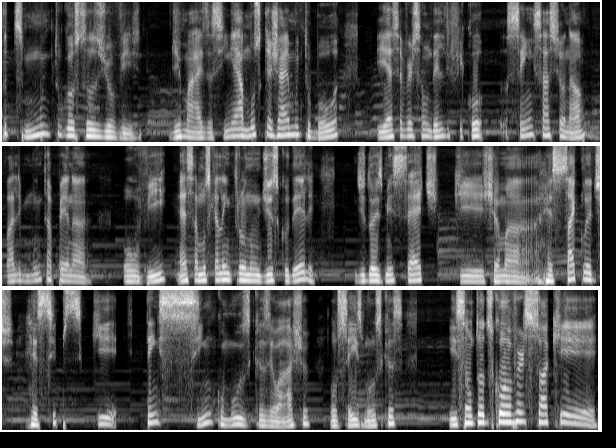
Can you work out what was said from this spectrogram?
Putz, muito gostoso de ouvir. Demais, assim. A música já é muito boa. E essa versão dele ficou sensacional. Vale muito a pena ouvir. Essa música ela entrou num disco dele de 2007 que chama Recycled Recipes, que tem cinco músicas, eu acho, ou seis músicas. E são todos covers, só que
